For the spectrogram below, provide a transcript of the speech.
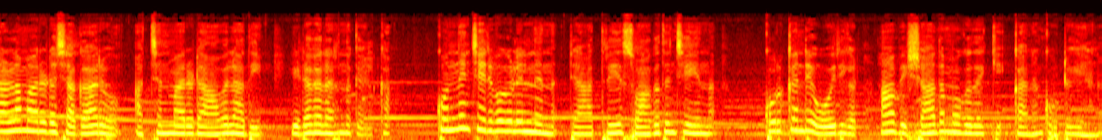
തള്ളമാരുടെ ശകാരവും അച്ഛന്മാരുടെ ആവലാതിയും ഇടകലർന്നു കേൾക്കാം. കുന്നിൻ ചെരുവുകളിൽ നിന്ന് രാത്രിയെ സ്വാഗതം ചെയ്യുന്ന കുറുക്കന്റെ ഓരികൾ ആ വിഷാദമുഖതയ്ക്ക് കനം കൂട്ടുകയാണ്.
